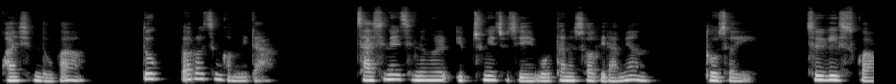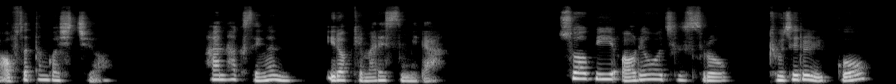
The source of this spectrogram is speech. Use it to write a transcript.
관심도가 뚝 떨어진 겁니다. 자신의 지능을 입증해주지 못하는 수업이라면 도저히 즐길 수가 없었던 것이지요. 한 학생은 이렇게 말했습니다. 수업이 어려워질수록 교재를 읽고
